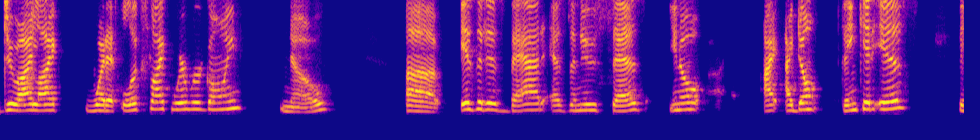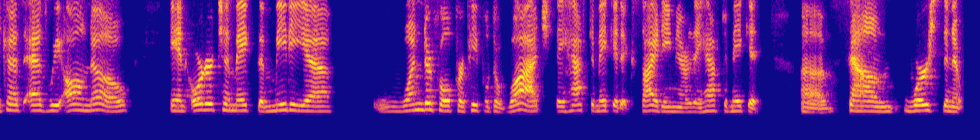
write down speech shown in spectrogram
do I like what it looks like where we're going? No. Uh, is it as bad as the news says? You know, I, I don't think it is because, as we all know, in order to make the media wonderful for people to watch, they have to make it exciting or they have to make it uh, sound worse than it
